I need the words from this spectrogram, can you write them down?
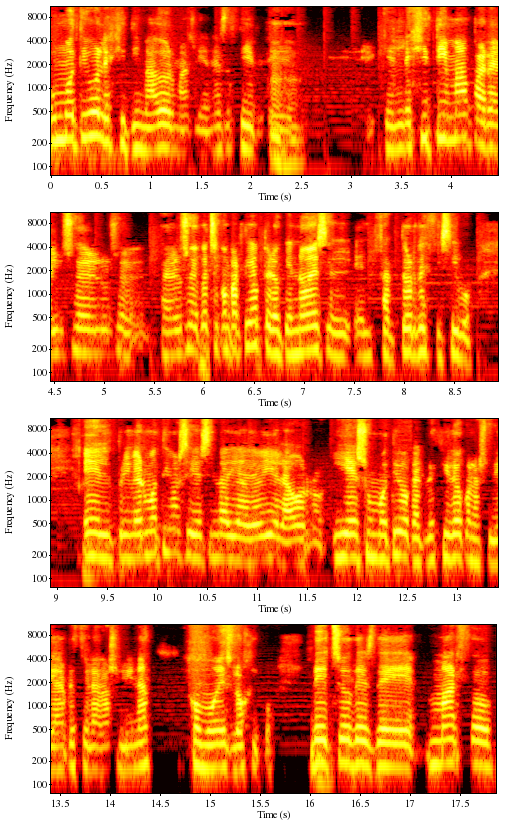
un motivo legitimador más bien, es decir, eh, que legitima para el, uso del uso, para el uso coche compartido, pero que no es el, factor decisivo. El primer motivo sigue siendo a día de hoy el ahorro y es un motivo que ha crecido con la subida del precio de la gasolina, como es lógico. De hecho, desde marzo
